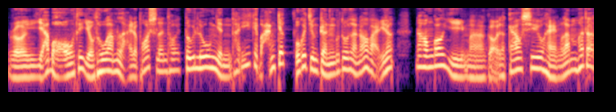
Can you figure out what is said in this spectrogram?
Rồi giả bộ thí dụ thu âm lại rồi post lên thôi. Tôi luôn nhìn thấy cái bản chất của cái chương trình của tôi là nó vậy đó. Nó không có gì mà gọi là cao siêu hàng lâm hết á.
